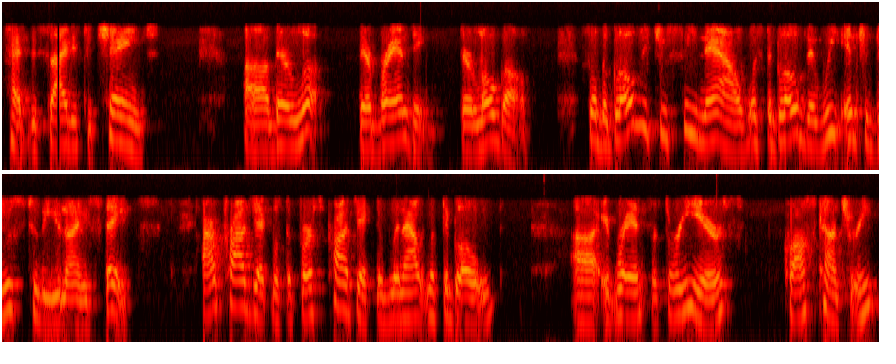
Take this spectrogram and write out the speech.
had decided to change uh, their look, their branding, their logo. So the globe that you see now was the globe that we introduced to the United States. Our project was the first project that went out with the globe. Uh, it ran for three years, cross country,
